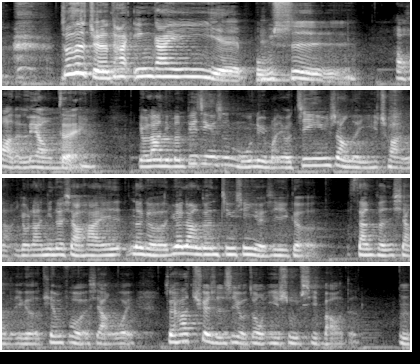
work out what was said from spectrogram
就是觉得他应该也不是画画的料吗？对，有啦，你们毕竟是母女嘛，有基因上的遗传啦。有啦，你的小孩那个月亮跟金星也是一个。三分像的一个天赋的相位，所以他确实是有这种艺术细胞的。嗯，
